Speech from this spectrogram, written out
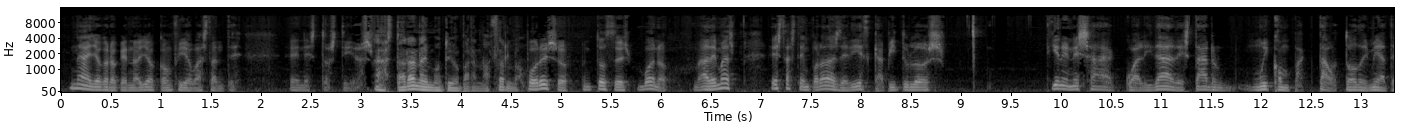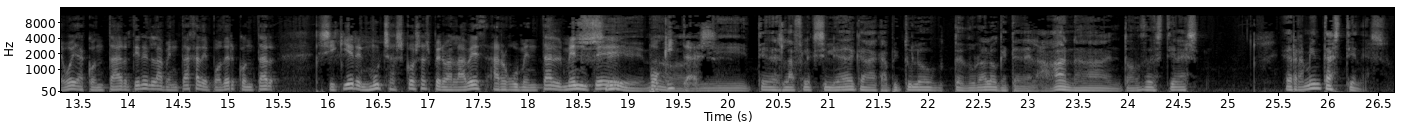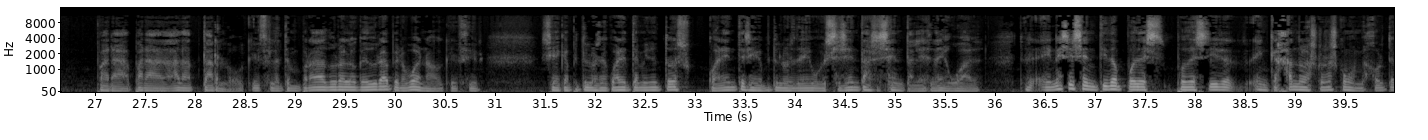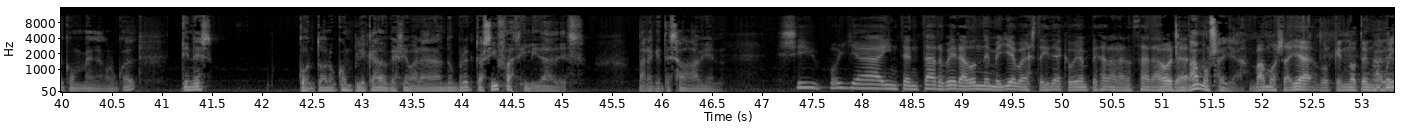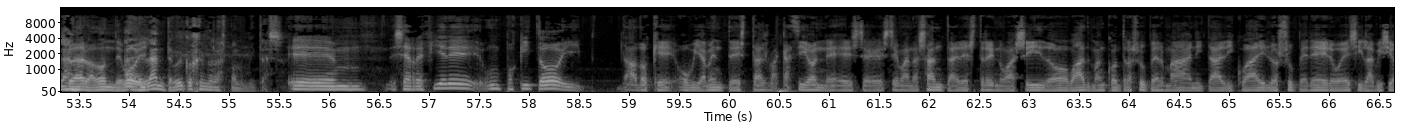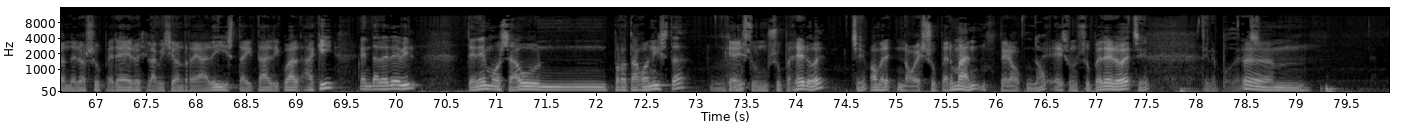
Nah, yo creo que no, yo confío bastante en estos tíos. Hasta ahora no hay motivo para no hacerlo. Por eso, entonces, bueno, además, estas temporadas de 10 capítulos tienen esa cualidad de estar muy compactado todo y mira, te voy a contar, tienen la ventaja de poder contar, si quieren, muchas cosas, pero a la vez argumentalmente Sí, no, poquitas. y tienes la flexibilidad de cada capítulo te dura lo que te dé la gana. Entonces tienes herramientas tienes para, para adaptarlo. Que la temporada dura lo que dura, pero bueno, quiero decir, Si hay capítulos de 40 minutos, 40, si hay capítulos de 60, 60, les da igual. Entonces, en ese sentido puedes, puedes ir encajando las cosas como mejor te convenga, con lo cual tienes, con todo lo complicado que se va adelante un proyecto, así facilidades para que te salga bien. Sí, voy a intentar ver a dónde me lleva esta idea que voy a empezar a lanzar ahora. Vamos allá. Vamos allá, porque no tengo muy claro a dónde voy. Adelante, voy cogiendo las palomitas. Eh, se refiere un poquito y dado que obviamente estas vacaciones, eh, Semana Santa, el estreno ha sido Batman contra Superman y tal y cual, y los superhéroes y la visión de los superhéroes y la visión realista y tal y cual. Aquí, en Daredevil, tenemos a un protagonista que es un superhéroe. Sí. Hombre, no es Superman, pero No. es un superhéroe. Sí, tiene poderes. Em,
